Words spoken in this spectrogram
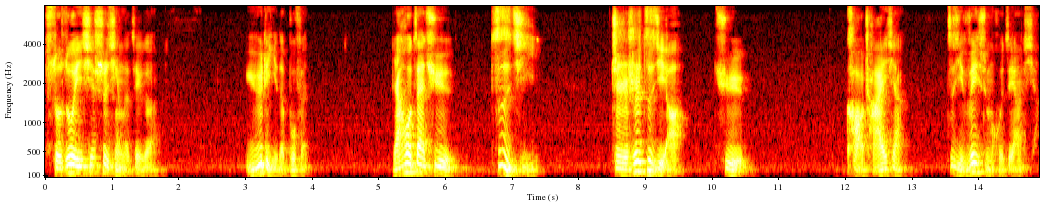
所做一些事情的这个于理的部分，然后再去自己，只是自己啊去。考察一下自己为什么会这样想，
